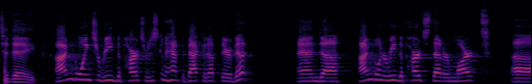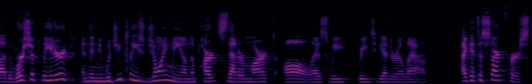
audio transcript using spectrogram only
today. I'm going to read the parts. We're just going to have to back it up there a bit. And uh, I'm going to read the parts that are marked uh, the worship leader, and then would you please join me on the parts that are marked all as we read together aloud? I get to start first.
